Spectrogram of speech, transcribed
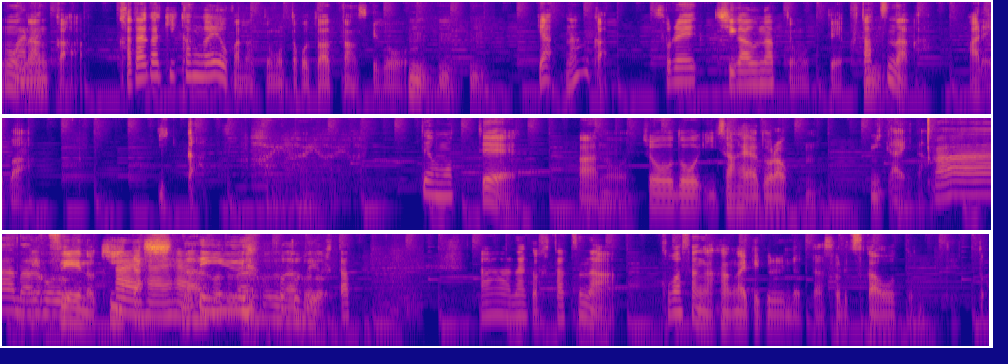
もうなんか、肩書き考えようかなって思ったことあったんですけど。いや、なんか、それ違うなって思って、2つ名があれば、いいかって思って、あの、ちょうど、諫早ドラゴンみたいな、はい。ああ、なるほど。FA の聞いたしっていうことで、なるほ2つ、ああ、なんか2つ名、コバさんが考えてくれるんだったら、それ使おうと思って、と。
